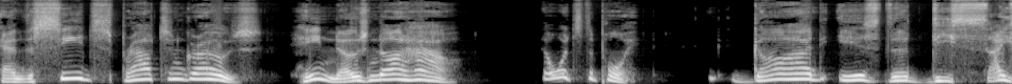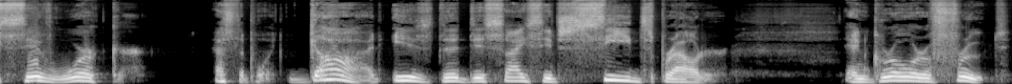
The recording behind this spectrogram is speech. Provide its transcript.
And the seed sprouts and grows. He knows not how. Now, what's the point? God is the decisive worker. That's the point. God is the decisive seed sprouter and grower of fruit.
